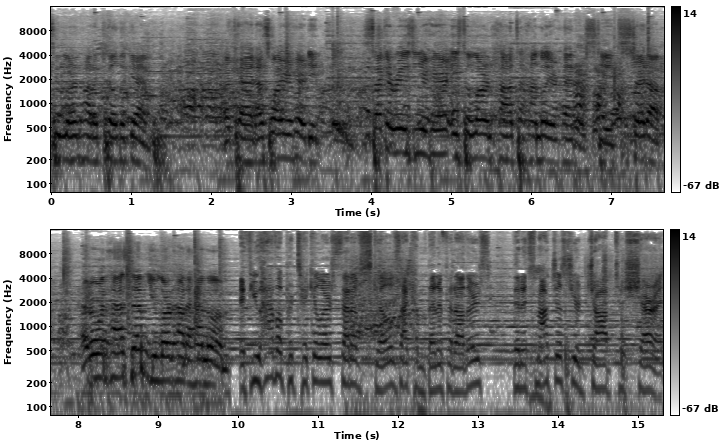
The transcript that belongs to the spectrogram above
to learn how to kill the game. Okay, that's why you're here, dude. Second reason you're here is to learn how to handle your headers, dude. Straight up. Everyone has them, you learn how to handle them. If you have a particular set of skills that can benefit others, then it's not just your job to share it,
